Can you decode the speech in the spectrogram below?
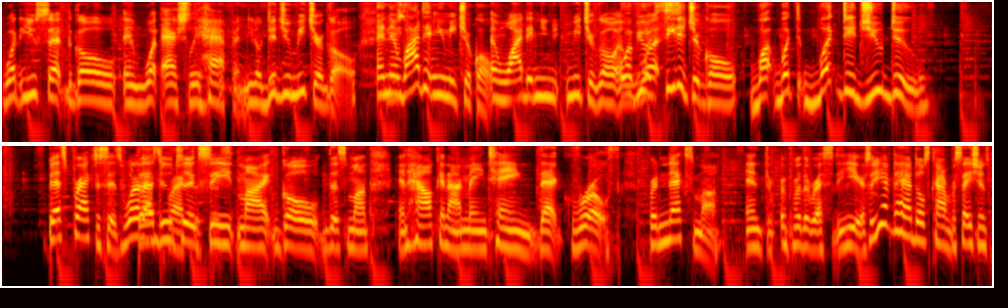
what you set the goal, and what actually happened. You know, did you meet your goal? And then why didn't you meet your goal? And why didn't you meet your goal? And or if you exceeded your goal, what what what did you do? best practices. What did I do practices. to exceed my goal this month, and how can I maintain that growth for next month and, th- and for the rest of the year? So you have to have those conversations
